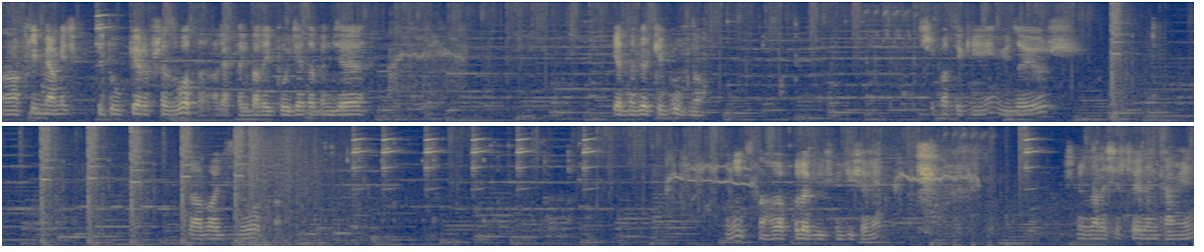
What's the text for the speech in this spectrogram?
No, film miał mieć tytuł Pierwsze Złoto, ale jak tak dalej pójdzie, to będzie jedno wielkie gówno. Trzy patyki, widzę już. Dawać złota. No nic, no chyba polegliśmy dzisiaj. Musimy znaleźć jeszcze jeden kamień.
